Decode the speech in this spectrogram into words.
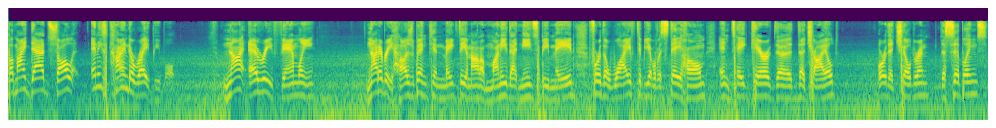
But my dad saw it. And he's kind of right, people. Not every family not every husband can make the amount of money that needs to be made for the wife to be able to stay home and take care of the, the child or the children, the siblings.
